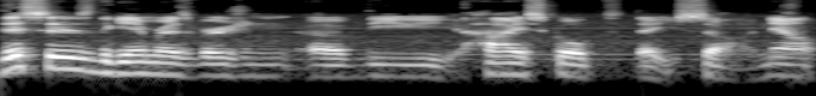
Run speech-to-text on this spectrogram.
this is the game res version of the high sculpt that you saw. Now,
